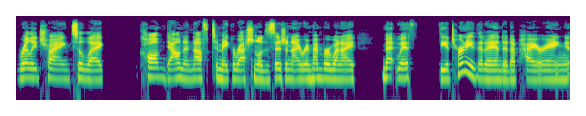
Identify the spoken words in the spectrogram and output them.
really trying to like calm down enough to make a rational decision. I remember when I met with the attorney that I ended up hiring,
